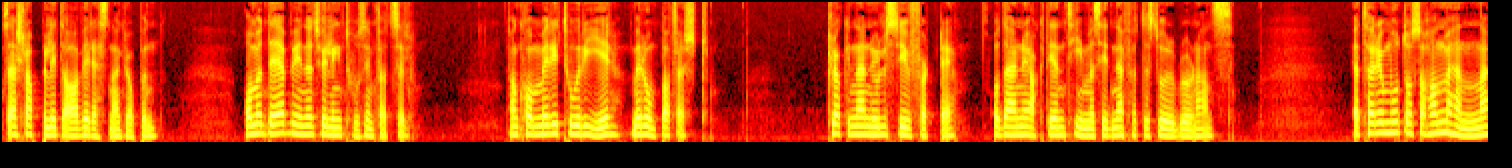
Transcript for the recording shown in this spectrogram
så jeg slapper litt av i resten av kroppen. Og med det begynner tvilling to sin fødsel. Han kommer i to rier, med rumpa først. Klokken er 07.40, og det er nøyaktig en time siden jeg fødte storebroren hans. Jeg tar imot også han med hendene,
